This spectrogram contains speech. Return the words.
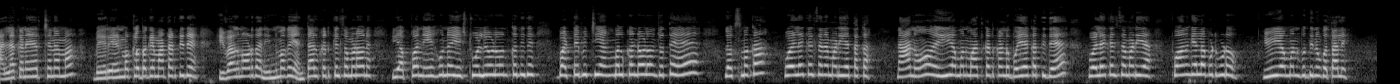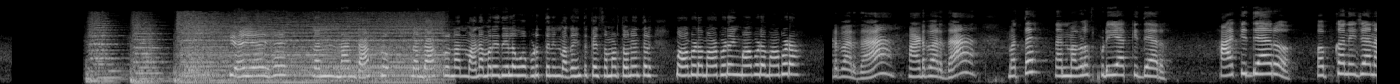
ಅಲ್ಲ ಕಣೆ ಅರ್ಚನಮ್ಮ, ಬೇರೆ ಹೆಣ್ಮಕ್ಳ ಬಗ್ಗೆ ಮಾತಾಡ್ತಿದ್ದೆ? ಇವಾಗ ನೋಡ್ದ ನಿನ್ನ ಮಗ ಎಂತ ಕಟ್ಟ ಕೆಲಸ ಮಾಡೋನೆ ಈ ಅಪ್ಪ ನೇಹುನ ಎಷ್ಟು ಒಳ್ಳೆಯವಳು ಅನ್ಕೊಂಡಿದ್ದೆ. ಬಟ್ಟೆ ಬಿಚ್ಚಿ ಹೆಂಗ್ ಮಲ್ಕೊಂಡವಳು ಜೊತೆ? ಲಕ್ಷ್ಮಕ್ಕ, ಒಳ್ಳೆ ಕೆಲಸನ ತಕ್ಕ. ನಾನು ಈ ಅಮ್ಮನ ಮಾತಾಡ್ಕೊಂಡು ಬೈಯಕತ್ತಿದ್ದೆ. ಒಳ್ಳೆ ಕೆಲಸ ಮಾಡಿಯ. ಫೋನ್ಗೆಲ್ಲ ಬಿಟ್ಬಿಡು. ಈ ಅಮ್ಮನ ಬುದ್ಧಿನೂ ಗೊತ್ತಾಲಿ ಏ ಏ ನನ್ನ ನನ್ನ ಡಾಕ್ಟ್ರು ನನ್ನ ಡಾಕ್ಟ್ರು ನನ್ನ ಮನ ಮರ್ಯಾದೆಲ್ಲ ಹೋಗ್ಬಿಡುತ್ತೆ. ನಿನ್ನ ಮಗ ಇಂಥ ಕೆಲಸ ಮಾಡ್ತಾವನೆ ಅಂತೇಳಿ. ಮಾಡಬೇಡ ಮಾಡಬೇಡ ಹಿಂಗೆ ಮಾಡಬೇಡ ಮಾಡಬೇಡ ಮಾಡಬಾರ್ದಾ? ಮಾಡಬಾರ್ದಾ? ಮತ್ತೆ ನನ್ನ ಮಗಳಿಗೆ ಪುಡಿ ಹಾಕಿದ್ಯಾರು ಹಾಕಿದ್ಯಾರು ಒಪ್ಕ ನಿಜಾನ?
